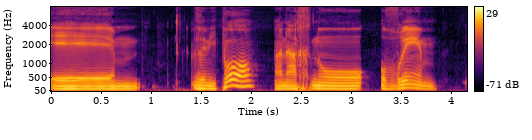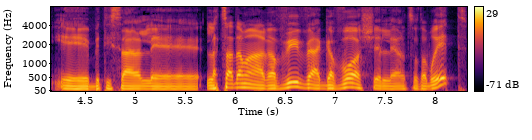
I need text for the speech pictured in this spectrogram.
אמ, ומפה אנחנו עוברים אה, בטיסה לצד המערבי והגבוה של ארצות הברית,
